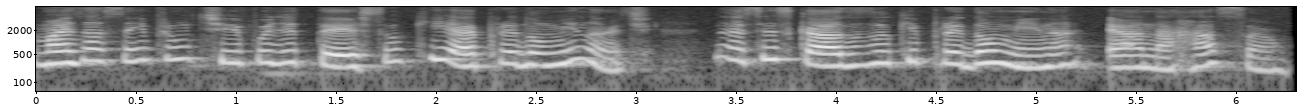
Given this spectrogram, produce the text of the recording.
Mas há sempre um tipo de texto que é predominante. Nesses casos, o que predomina é a narração.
